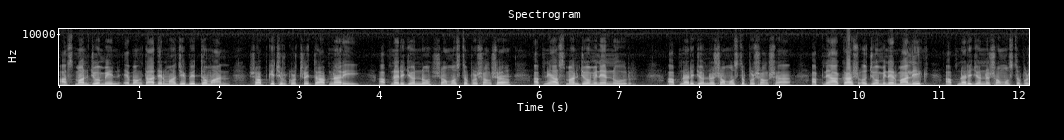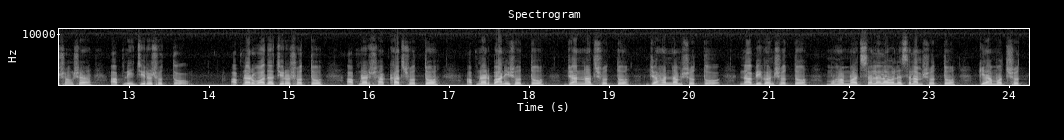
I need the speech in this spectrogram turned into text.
আসমান, জমিন এবং তাদের মাঝে বিদ্যমান সব কিছুর কর্তৃত্ব আপনারই। আপনারই জন্য সমস্ত প্রশংসা। আপনি আসমান, জমিনের নূর। আপনারই জন্য সমস্ত প্রশংসা। আপনি আকাশ ও জমিনের মালিক, আপনারই জন্য সমস্ত প্রশংসা, আপনিই চিরসত্য। আপনার ওয়াদা চিরসত্য, আপনার সাক্ষাৎ সত্য, আপনার বাণী সত্য, জান্নাত সত্য, জাহান্নাম সত্য, নাবিগণ সত্য, মুহাম্মদ সাল্লাহ সাল্লাম সত্য, কিয়ামত সত্য।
